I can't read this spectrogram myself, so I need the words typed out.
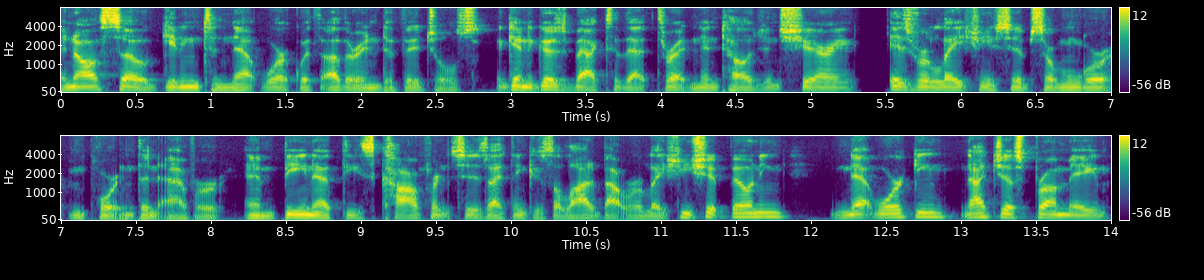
and also getting to network with other individuals. Again, it goes back to that threat and intelligence sharing. Is relationships are more important than ever. And being at these conferences, I think, is a lot about relationship building, networking, not just from a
